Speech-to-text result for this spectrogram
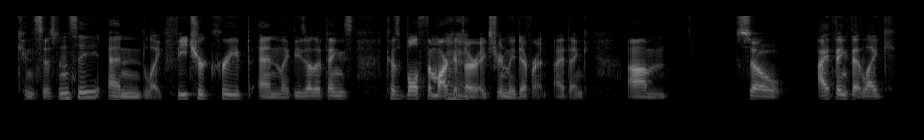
consistency and like feature creep and like these other things because both the markets are extremely different. I think. Um, so I think that like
